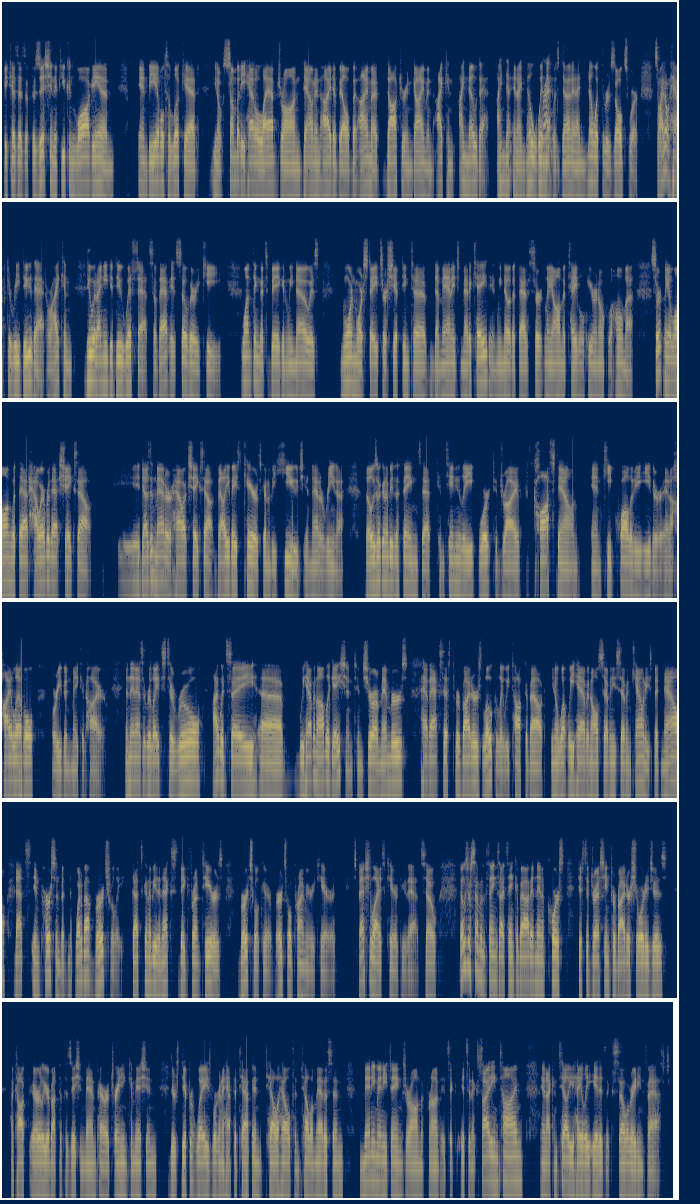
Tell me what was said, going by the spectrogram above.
because as a physician, if you can log in and be able to look at you know somebody had a lab drawn down in Idabel, but I'm a doctor in Guymon. I can I know that I know and I know when right. that was done and I know what the results were. So I don't have to redo that, or I can do what I need to do with that. So that is so very key. One thing that's big and we know is more and more states are shifting to the managed Medicaid, and we know that that is certainly on the table here in Oklahoma. Certainly, along with that, however that shakes out, it doesn't matter how it shakes out. Value based care is going to be huge in that arena. Those are going to be the things that continually work to drive costs down and keep quality either at a high level or even make it higher. And then as it relates to rural, I would say uh, we have an obligation to ensure our members have access to providers locally. We talked about, you know, what we have in all 77 counties, but now that's in person. But what about virtually? That's going to be the next big frontier is virtual care, virtual primary care, specialized care through that. So those are some of the things I think about. And then, of course, just addressing provider shortages. I talked earlier about the Physician Manpower Training Commission. There's different ways we're going to have to tap into telehealth and telemedicine. Many, many things are on the front. It's a, it's an exciting time, and I can tell you, Haley, it is accelerating fast.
